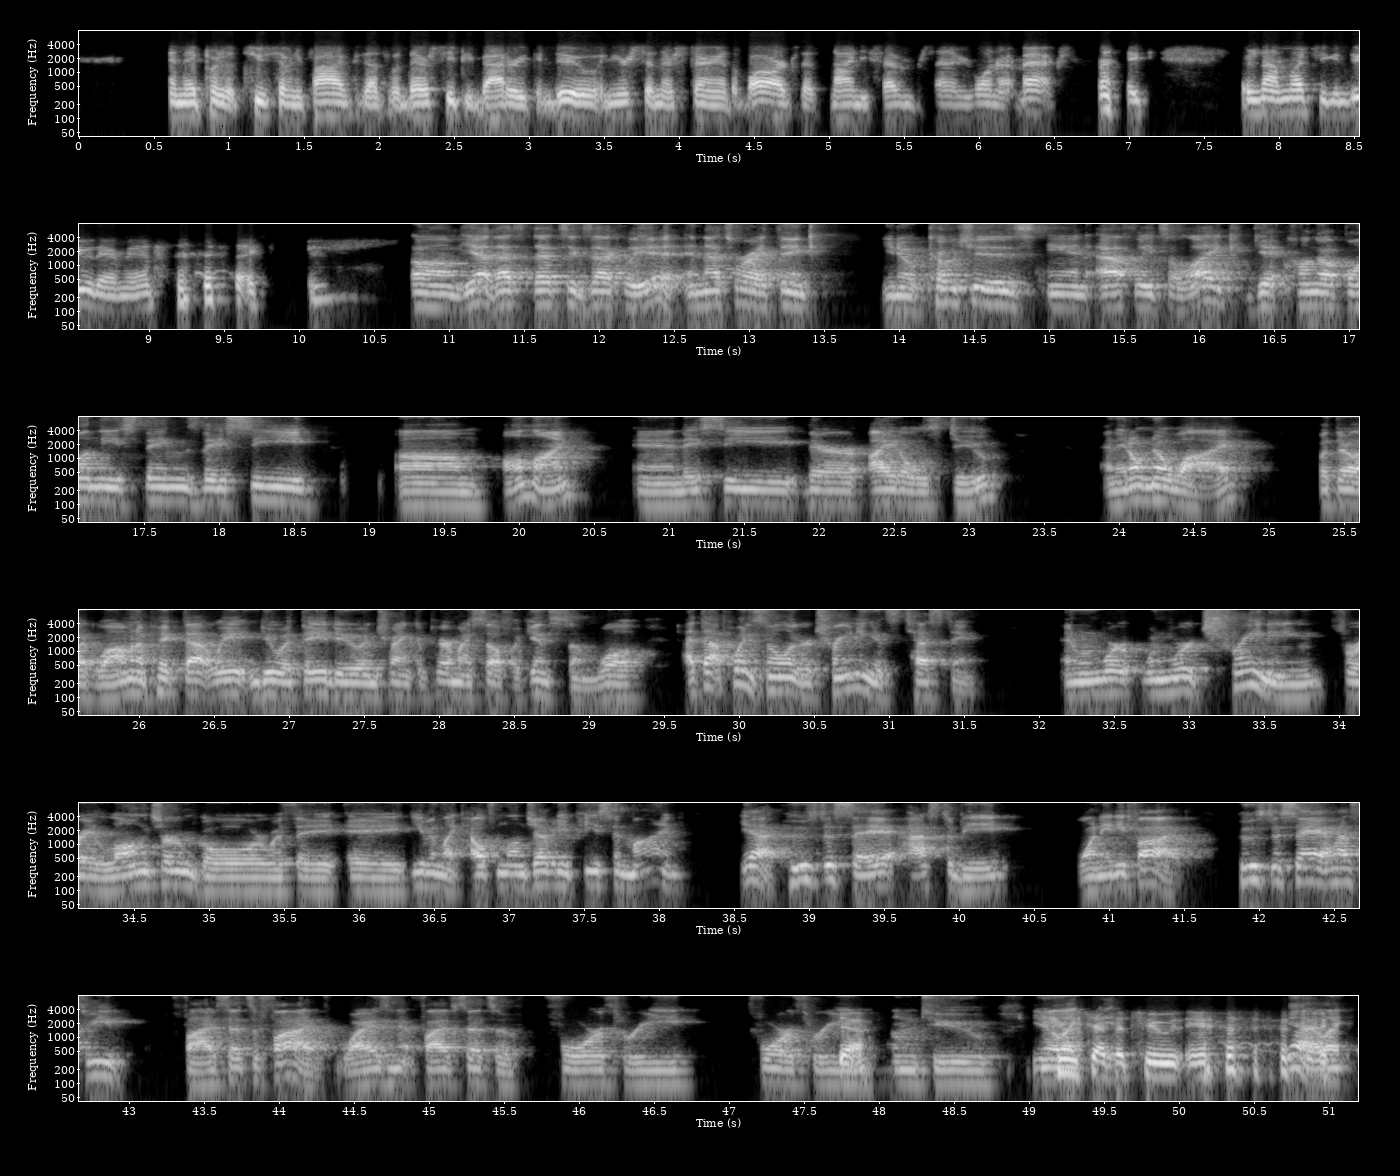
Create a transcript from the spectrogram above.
and they put it at 275 because that's what their CP battery can do, and you're sitting there staring at the bar because that's 97% of your one rep max. like, there's not much you can do there, man. um, yeah, that's that's exactly it, and that's where I think you know coaches and athletes alike get hung up on these things they see um, online and they see their idols do, and they don't know why, but they're like, well, I'm going to pick that weight and do what they do and try and compare myself against them. Well, at that point, it's no longer training; it's testing. And when we're when we're training for a long-term goal or with a, a even like health and longevity piece in mind, yeah, who's to say it has to be 185? Who's to say it has to be five sets of five? Why isn't it five sets of four, three, four, three, yeah. one, two? You know, two like sets of two. yeah, like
